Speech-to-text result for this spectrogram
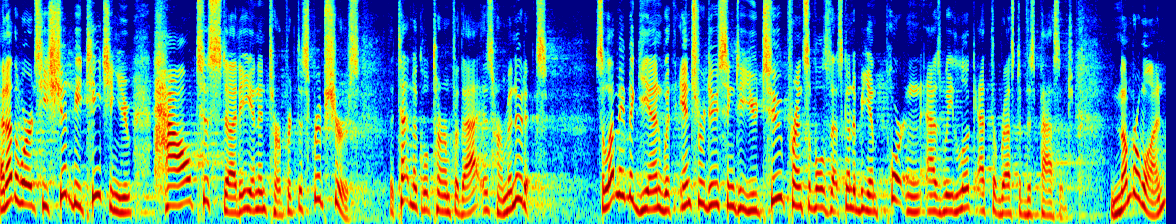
In other words, he should be teaching you how to study and interpret the scriptures. The technical term for that is hermeneutics. So let me begin with introducing to you two principles that's going to be important as we look at the rest of this passage. Number one,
